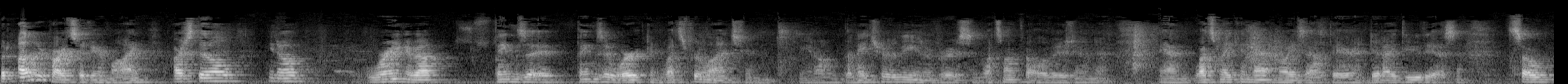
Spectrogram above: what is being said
But other parts of your mind are still, you know, worrying about things at, things at work and what's for lunch and you know the nature of the universe and what's on television and and what's making that noise out there and did I do this and so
